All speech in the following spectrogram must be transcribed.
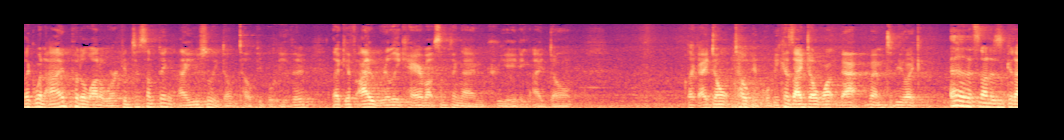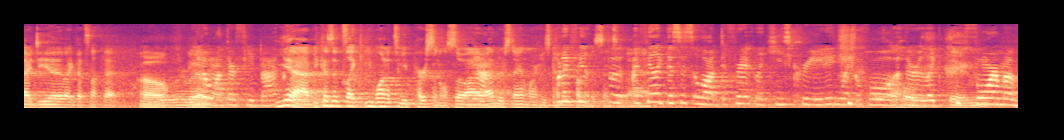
Like when I put a lot of work into something, I usually don't tell people either. Like if I really care about something that I'm creating, I don't. Like I don't tell people because I don't want that them to be like, eh, that's not as good idea. Like that's not that. Cool Oh, or yeah. You don't want their feedback. Yeah, because it's like you want it to be personal. So Yeah. I understand where he's But coming I from in the sense but of that. I feel like this is a lot different. Like he's creating like a whole A other whole like thing. form of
